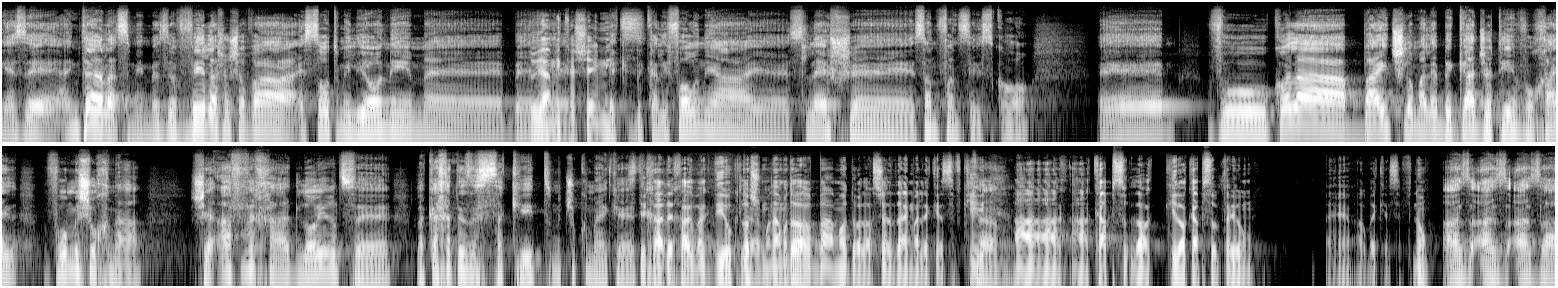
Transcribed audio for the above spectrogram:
מאיזה, אני מתאר לעצמי, מאיזה וילה ששווה עשרות מיליונים אה, ב... ב- מיקס. בקליפורניה, אה, סלאש אה, סן פרנסיסקו. והוא, כל הבית שלו מלא בגאדג'טים, והוא חי, והוא משוכנע שאף אחד לא ירצה לקחת איזה שקית מצ'וקמקת. סליחה, דרך אגב, רק דיוק, לא 800 דולר, 400 דולר, שזה עדיין מלא כסף. כי כן. ה- ה- הקפסול, לא, כאילו הקפסולות היו הרבה כסף. נו, אז, אז, אז ה,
